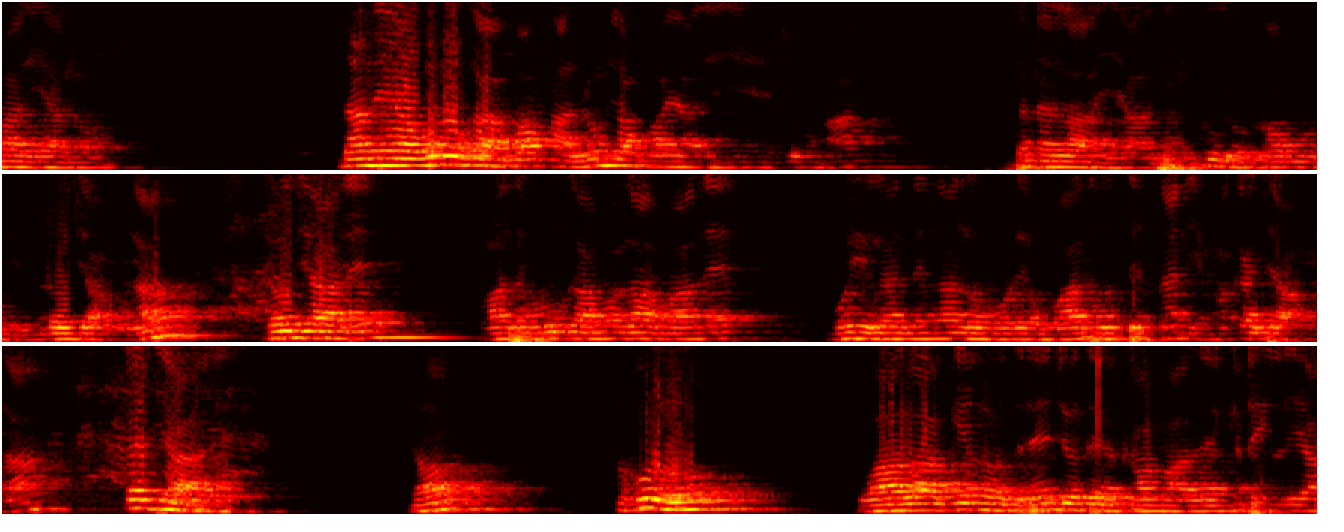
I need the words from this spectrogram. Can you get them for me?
မတွေကတော့တန်တရားဝိဒုကအပေါင်းကလွံ့မြောက်ပါရတဲ့ရင်အကျိုးမှာသနလရာသည်ကုသိုလ်ကောင်းမှုတွေမလုပ်ကြဘူးလားလုပ်ကြတယ်ဝါသဝုကာမလမှာလ ည်းဘွေကသင်္ကန်းလို့ခေါ်တဲ့ဝါသုသင်္ကန်းတွေမကတ်ကြဘူးလားကတ်ကြတယ်နော်အခုလိုဝါလာကင်းလို့သတင်းကြွတဲ့အခါမှာလည်းကတိန်လျာ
